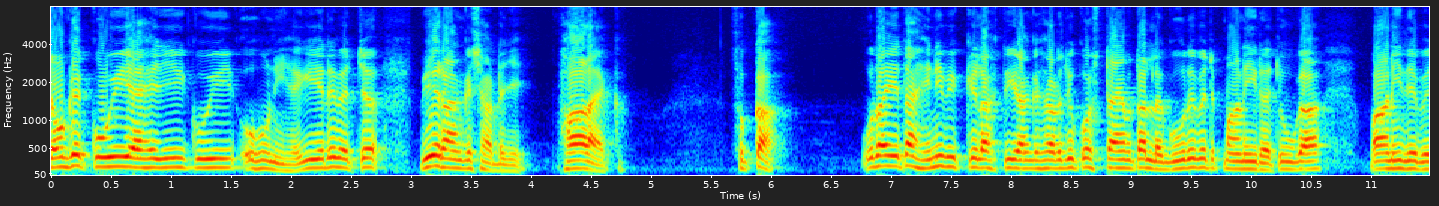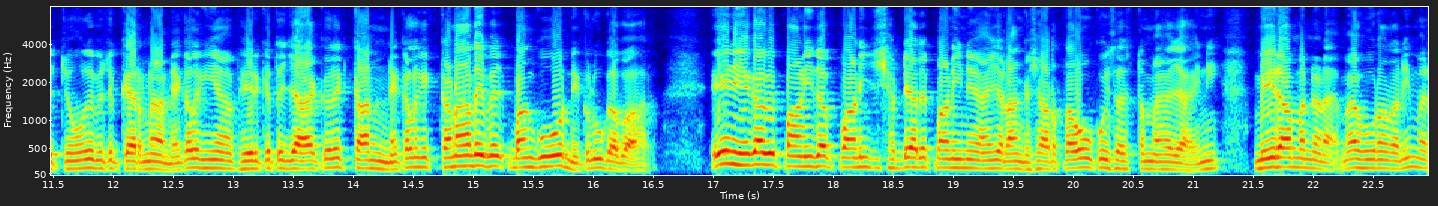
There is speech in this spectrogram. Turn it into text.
ਕਿਉਂਕਿ ਕੋਈ ਇਹੋ ਜੀ ਕੋਈ ਉਹ ਨਹੀਂ ਹੈਗੀ ਇਹਦੇ ਵਿੱਚ ਵੀ ਇਹ ਰੰਗ ਛੱਡ ਜੇ, ਫਾਲ ਹੈ ਇੱਕ। ਸੁੱਕਾ। ਉਹਦਾ ਇਹ ਤਾਂ ਹੈ ਨਹੀਂ ਵੀ ਇੱਕੇ ਲਖਤੀ ਰੰਗ ਛੱਡ ਜੂ ਕੁਝ ਟਾਈਮ ਤਾਂ ਲੱਗੂ, ਉਹਦੇ ਵਿੱਚ ਪਾਣੀ ਰਚੂਗਾ, ਪਾਣੀ ਦੇ ਵਿੱਚੋਂ, ਉਹਦੇ ਵਿੱਚ ਕਿਰਨਾਂ ਨਿਕਲ ਗਈਆਂ, ਫਿਰ ਕਿਤੇ ਜਾ ਕੇ ਉਹਦੇ ਕੰਨ ਨਿਕਲ ਗਏ, ਕਣਾਂ ਦੇ ਵਿੱਚ ਵਾਂਗੂ ਉਹ ਨਿਕਲੂਗਾ ਬਾਹਰ। ਇਹ ਨਹੀਂ ਹੈਗਾ ਵੀ ਪਾਣੀ ਦਾ, ਪਾਣੀ 'ਚ ਛੱਡਿਆ ਤੇ ਪਾਣੀ ਨੇ ਐਂ ਰੰਗ ਛੱਡਤਾ, ਉਹ ਕੋਈ ਸਿਸਟਮ ਇਹੋ ਜਿਹਾ ਹੈ ਨਹੀਂ। ਮੇਰਾ ਮੰਨਣਾ, ਮੈਂ ਹੋਰਾਂ ਦਾ ਨਹੀਂ ਮੈਂ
